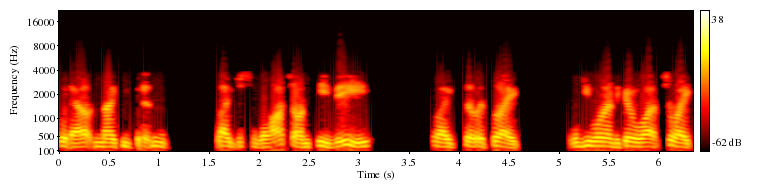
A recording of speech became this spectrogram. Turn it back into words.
put out and like you couldn't like just watch on TV. Like so it's like when you wanted to go watch like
